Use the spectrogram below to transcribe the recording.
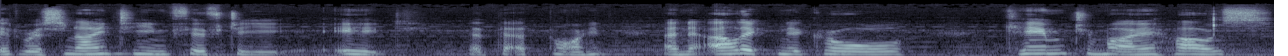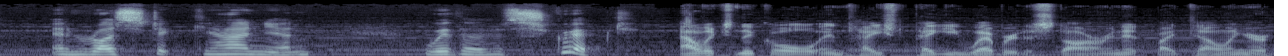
It was 1958 at that point, and Alec Nicol came to my house in Rustic Canyon with a script. Alex Nicol enticed Peggy Webber to star in it by telling her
